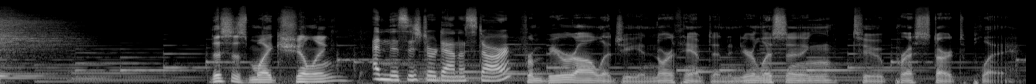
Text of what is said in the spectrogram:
This is Mike Schilling And this is Jordana Starr. from Beerology in Northampton, and you're listening to Press Start to Play.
